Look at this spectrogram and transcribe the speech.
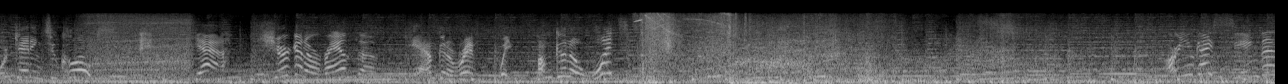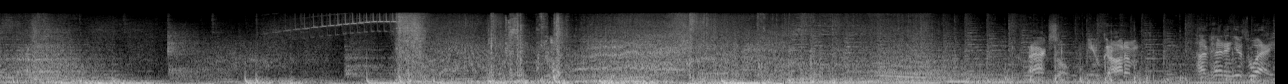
We're getting too close! Yeah, you're gonna ram them. Yeah, I'm gonna ram. Wait, I'm gonna what? Are you guys seeing this? Axel, you got him? I'm heading his way.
